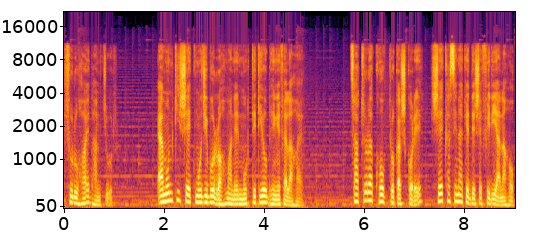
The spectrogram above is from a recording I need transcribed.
শুরু হয় ভাঙচুর। এমনকি শেখ মুজিবুর রহমানের মূর্তিটিও ভেঙে ফেলা হয়। ছাত্ররা ক্ষোভ প্রকাশ করে, শেখ হাসিনাকে দেশে ফিরিয়ে আনা হোক,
